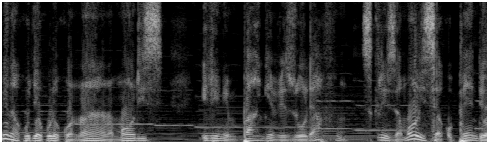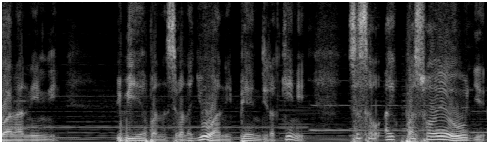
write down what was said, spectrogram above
Mimi nakuja kule kuonana na Morris ili nimpange vizuri. Afu sikiliza, Morris akupendi wala nini. Bibi hapa anasema najua anipendi, lakini sasa haikupaswa wewe uje,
